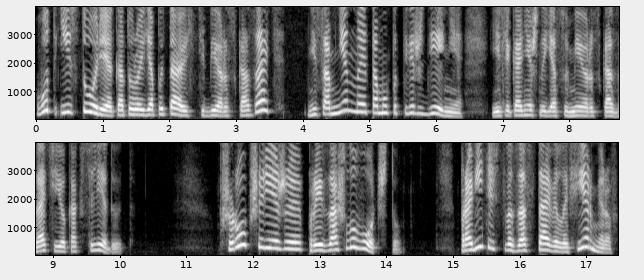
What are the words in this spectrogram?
Вот и история, которую я пытаюсь тебе рассказать, несомненное тому подтверждение, если, конечно, я сумею рассказать ее как следует. В Шропшире же произошло вот что. Правительство заставило фермеров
